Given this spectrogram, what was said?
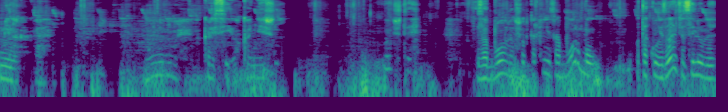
Ну, Думина какая. Ой, красиво, конечно. Бачиш ти? Забор, щоб такий забор був, отакий, знаєте, зелений,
